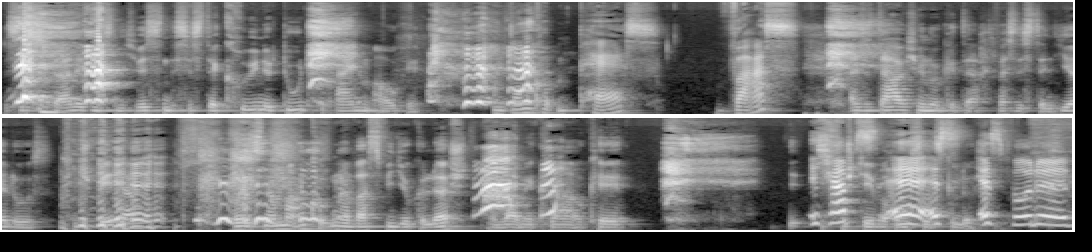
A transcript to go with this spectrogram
das ist für alle, die es nicht wissen, das ist der grüne Dude mit einem Auge. Und dann kommt ein Pass. Was? Also da habe ich mir nur gedacht, was ist denn hier los? Und später wollte ich es nochmal angucken, dann war das Video gelöscht. Dann war mir klar, okay. Ich, ich hab's, äh, es, es wurde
